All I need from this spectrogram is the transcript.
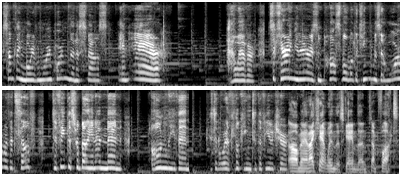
Something more, even more important than a spouse an heir. However, securing an heir is impossible while the kingdom is at war with itself. Defeat this rebellion, and then, only then, is it worth looking to the future. Oh man, I can't win this game then. I'm fucked.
